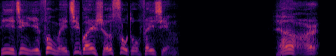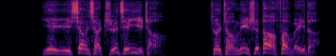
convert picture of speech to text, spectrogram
毕竟以凤尾机关蛇速度飞行。然而，夜雨向下直接一掌，这掌力是大范围的。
